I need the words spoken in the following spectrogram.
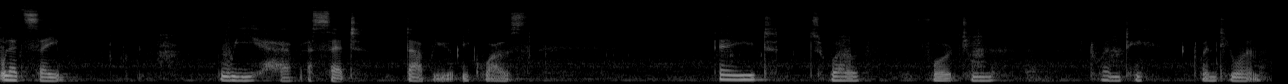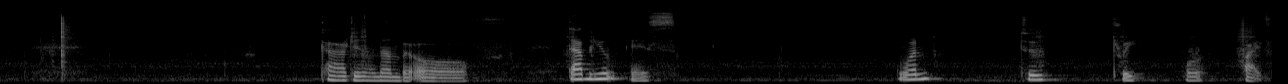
Let's say we have a set W equals 8, 12, 14, 20, 21. Cardinal number of W is 1, 2, 3, 4, 5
